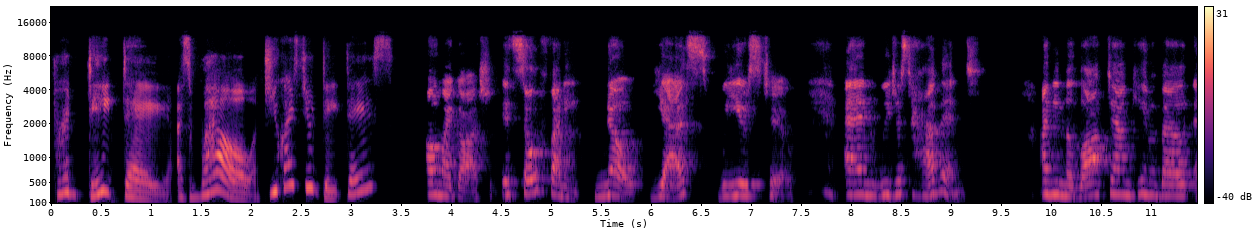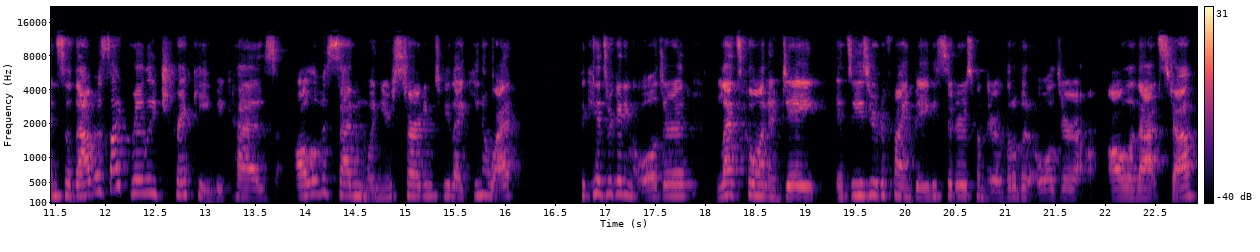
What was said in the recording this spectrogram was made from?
for a date day as well. Do you guys do date days? Oh my gosh, it's so funny. No, yes, we used to. And we just haven't. I mean, the lockdown came about. And so that was like really tricky because all of a sudden, when you're starting to be like, you know what? The kids are getting older. Let's go on a date. It's easier to find babysitters when they're a little bit older, all of that stuff.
